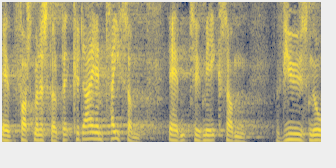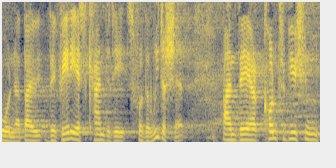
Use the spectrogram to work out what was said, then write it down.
uh, First Minister, but could I entice him um, to make some views known about the various candidates for the leadership and their contribution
